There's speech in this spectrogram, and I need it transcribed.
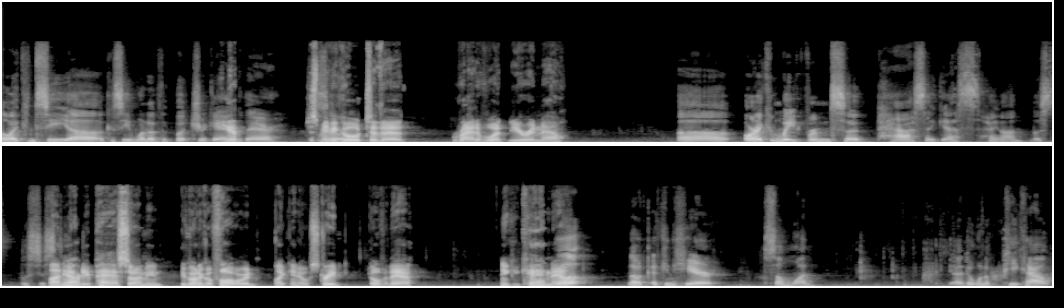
Oh, I can see. Uh, I can see one of the butcher gang Yep. there. Just maybe So- go to the right of what you're in now. Uh, or I can wait for him to pass. I guess. Hang on. Let's let's just. Well, he already passed, so I mean, you're gonna go forward, like you know, straight over there. I think you can now. Oh, look, I can hear someone. I don't want to peek out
